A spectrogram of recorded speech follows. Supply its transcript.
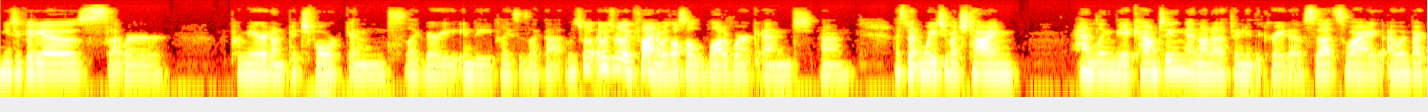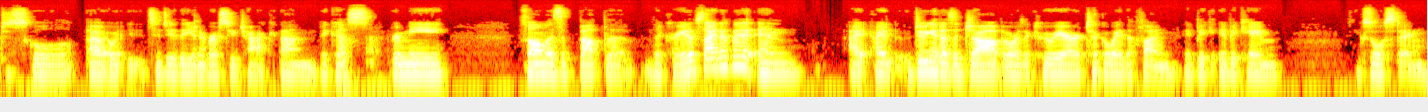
music videos that were premiered on Pitchfork and like very indie places like that. It was really, it was really fun. It was also a lot of work, and um, I spent way too much time handling the accounting and not enough time to do the creative. So that's why I went back to school uh, to do the university track um, because for me, film is about the the creative side of it, and I, I doing it as a job or as a career took away the fun. It be, it became exhausting.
